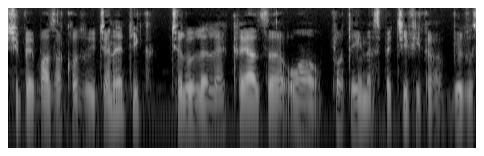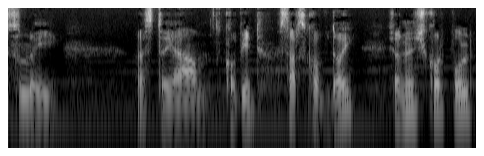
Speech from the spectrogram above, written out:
și pe baza codului genetic, celulele creează o proteină specifică virusului ăstuia COVID, SARS-CoV-2, și atunci corpul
